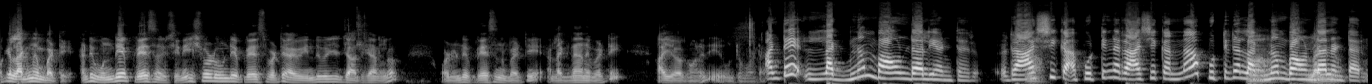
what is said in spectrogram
ఒక లగ్నం బట్టి అంటే ఉండే ప్లేస్ శనీశ్వరుడు ఉండే ప్లేస్ బట్టి ఆ ఇండివిజువల్ జాతకాలలో వాడు ఉండే ప్లేస్ని బట్టి ఆ లగ్నాన్ని బట్టి ఆ యోగం అనేది ఉంటుందన్నమాట. అంటే లగ్నం బాగుండాలి అంటారు. రాశి పుట్టిన రాశి కన్నా పుట్టిన లగ్నం బాగుండాలంటారు.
